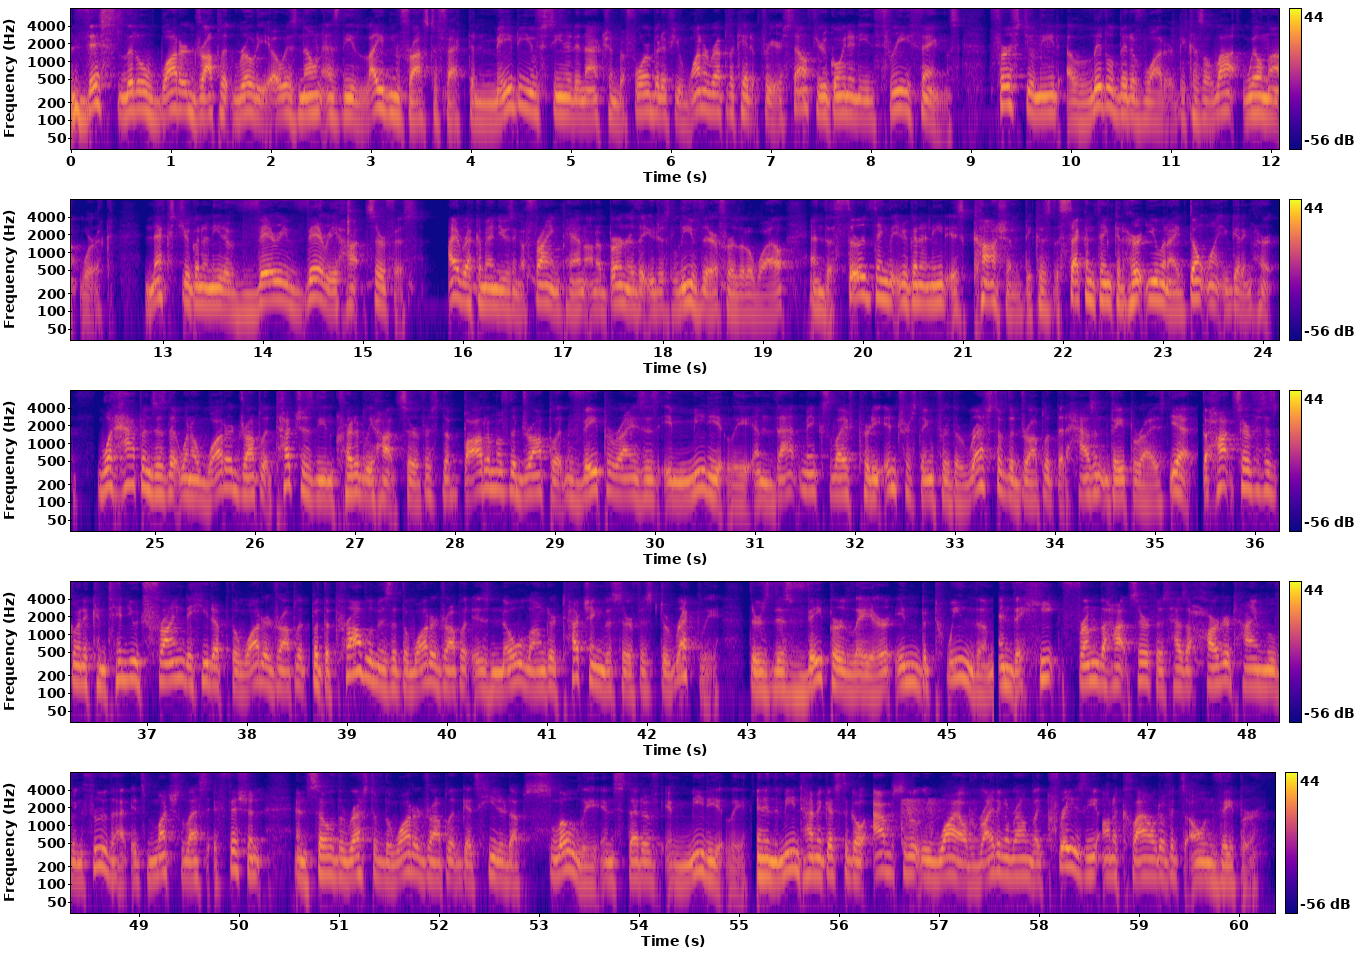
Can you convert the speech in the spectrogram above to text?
This little water droplet rodeo is known as the Leidenfrost effect, and maybe you've seen it in action before, but if you want to replicate it for yourself, you're going to need three things. First, you'll need a little bit of water, because a lot will not work. Next, you're going to need a very, very hot surface. I recommend using a frying pan on a burner that you just leave there for a little while. And the third thing that you're going to need is caution, because the second thing can hurt you and I don't want you getting hurt. What happens is that when a water droplet touches the incredibly hot surface, the bottom of the droplet vaporizes immediately, and that makes life pretty interesting for the rest of the droplet that hasn't vaporized yet. The hot surface is going to continue trying to heat up the water droplet, but the problem is that the water droplet is no longer touching the surface directly. There's this vapor layer in between them, and the heat from the hot surface has a harder time moving through that. It's much less efficient, and so the rest of the water droplet gets heated up slowly instead of immediately. And in the meantime, it gets to go absolutely wild, riding around like crazy on a cloud of its own vapor.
